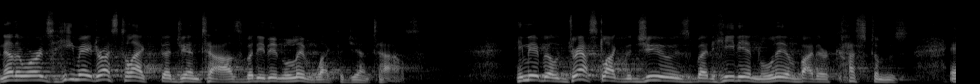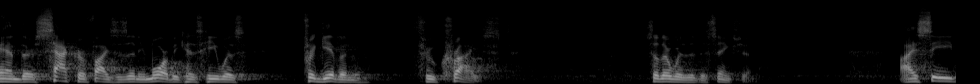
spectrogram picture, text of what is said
In other words, he may dress like the Gentiles, but he didn't live like the Gentiles. He may be dressed like the Jews, but he didn't live by their customs and their sacrifices anymore because he was forgiven through Christ. So there was a distinction. I see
